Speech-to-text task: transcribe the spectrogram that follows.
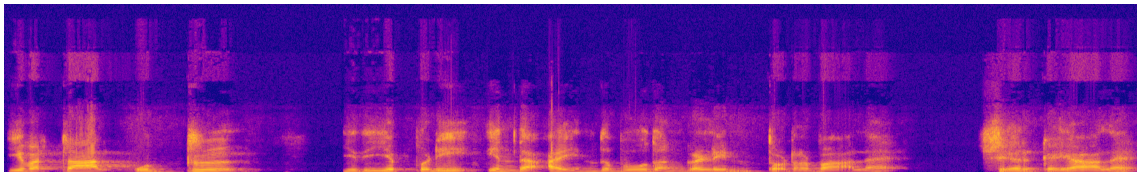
இவற்றால் உற்று. இது எப்படி இந்த ஐந்து பூதங்களின் தொடர்பால சேர்க்கையால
